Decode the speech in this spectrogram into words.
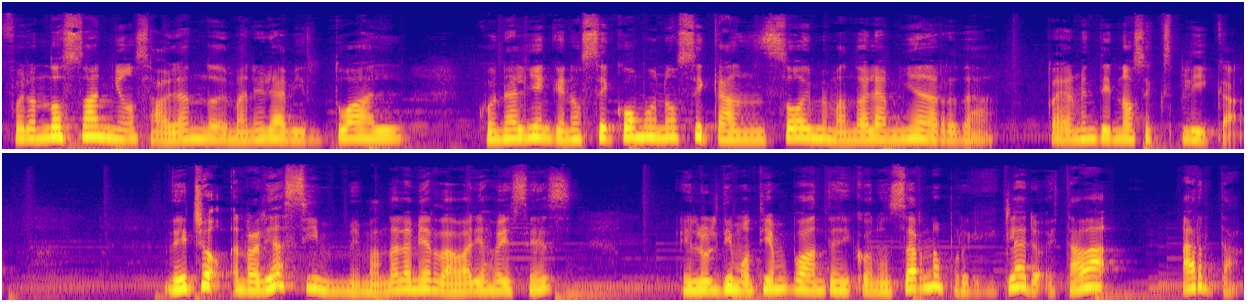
fueron dos años hablando de manera virtual con alguien que no sé cómo no se cansó y me mandó a la mierda. Realmente no se explica. De hecho, en realidad sí me mandó a la mierda varias veces el último tiempo antes de conocernos porque claro, estaba harta.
